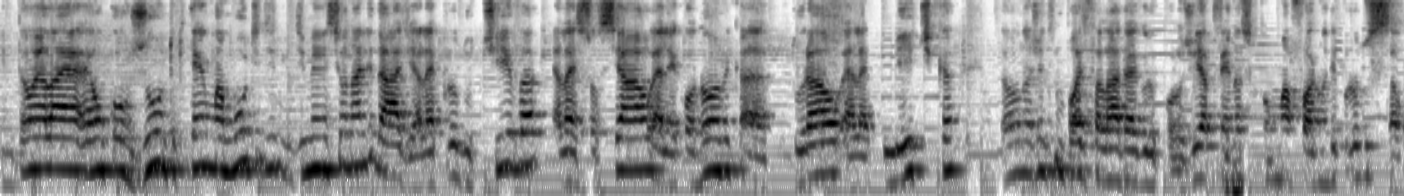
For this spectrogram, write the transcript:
Então, ela é, é um conjunto que tem uma multidimensionalidade. Ela é produtiva, ela é social, ela é econômica, ela é cultural, ela é política. Então, a gente não pode falar da agroecologia apenas como uma forma de produção.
